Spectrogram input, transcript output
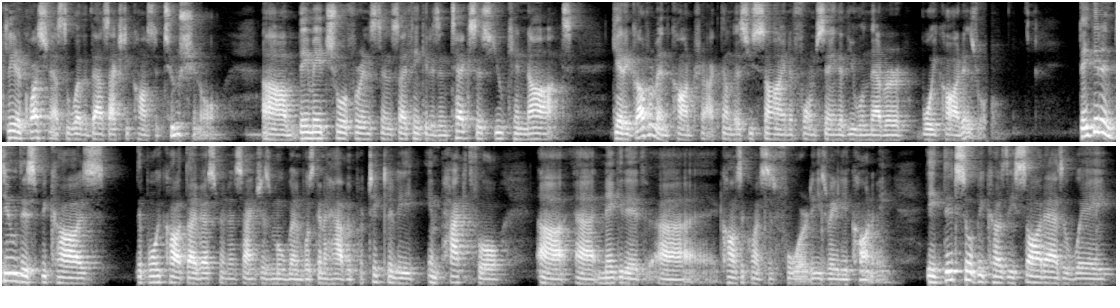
clear question as to whether that's actually constitutional. Um, they made sure, for instance, I think it is in Texas, you cannot get a government contract unless you sign a form saying that you will never boycott Israel. They didn't do this because the boycott, divestment, and sanctions movement was going to have a particularly impactful uh, uh, negative uh, consequences for the Israeli economy. They did so because they saw it as a way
